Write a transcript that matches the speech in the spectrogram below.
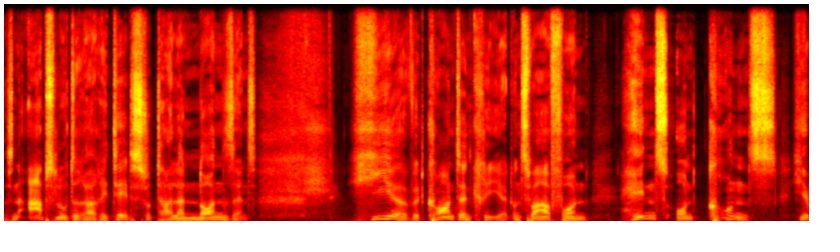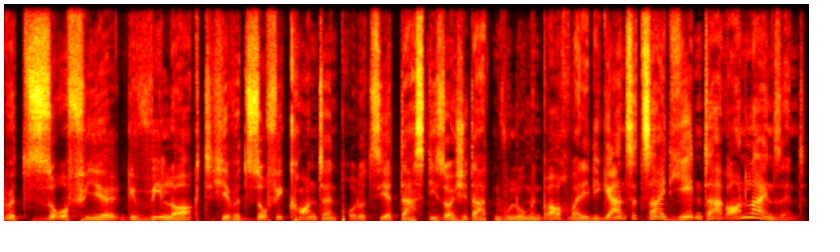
Das ist eine absolute Rarität, das ist totaler Nonsens. Hier wird Content kreiert und zwar von Hinz und Kunz. Hier wird so viel gewloggt, hier wird so viel Content produziert, dass die solche Datenvolumen brauchen, weil die die ganze Zeit jeden Tag online sind.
